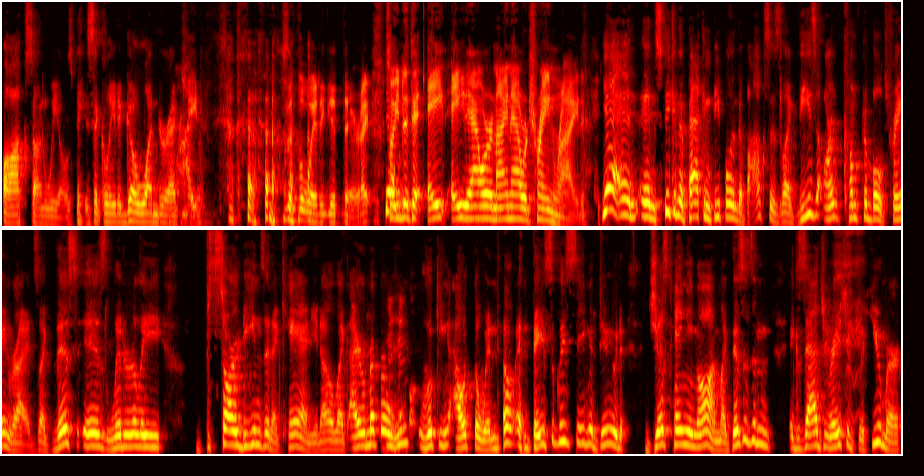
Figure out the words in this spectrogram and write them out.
box on wheels, basically, to go one direction. Simple way to get there, right? So you did the eight eight hour nine hour train ride. Yeah, and and speaking of packing people into boxes, like these aren't comfortable train rides. Like this is literally sardines in a can, you know? Like I remember Mhm. looking out the window and basically seeing a dude just hanging on. Like this is an exaggeration for humor.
